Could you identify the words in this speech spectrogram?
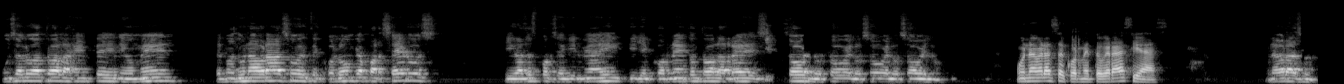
Un saludo a toda la gente de Neomel. Les mando un abrazo desde Colombia, parceros y gracias por seguirme ahí, DJ Corneto en todas las redes. Sóbelo, sóbelo, sóbelo, sóbelo. Un abrazo, Corneto, gracias. Un abrazo.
